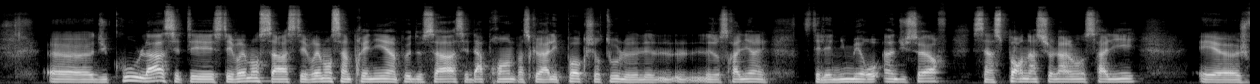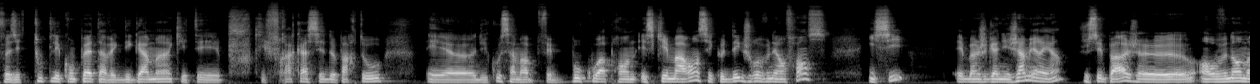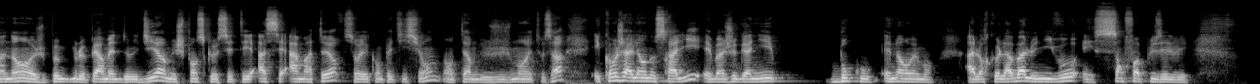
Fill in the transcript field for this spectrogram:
Euh, du coup, là, c'était c'était vraiment ça. C'était vraiment s'imprégner un peu de ça. C'est d'apprendre parce qu'à l'époque, surtout le, le, les Australiens, c'était les numéros un du surf. C'est un sport national en Australie. Et euh, je faisais toutes les compètes avec des gamins qui étaient pff, qui fracassaient de partout. Et euh, du coup, ça m'a fait beaucoup apprendre. Et ce qui est marrant, c'est que dès que je revenais en France, ici, eh ben, je gagnais jamais rien. Je sais pas. Je, en revenant maintenant, je peux me le permettre de le dire, mais je pense que c'était assez amateur sur les compétitions en termes de jugement et tout ça. Et quand j'allais en Australie, eh ben, je gagnais beaucoup, énormément. Alors que là-bas, le niveau est 100 fois plus élevé.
